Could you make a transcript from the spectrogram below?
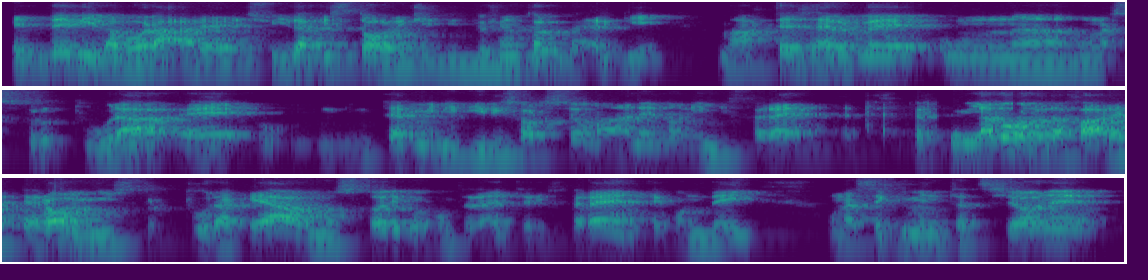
e devi lavorare sui dati storici di 200 alberghi, ma a te serve un, una struttura e in termini di risorse umane non indifferente, perché il lavoro da fare per ogni struttura che ha uno storico completamente differente, con dei, una segmentazione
